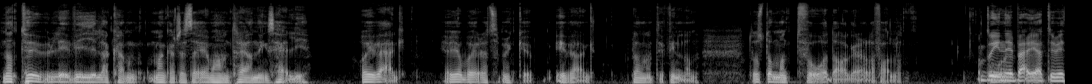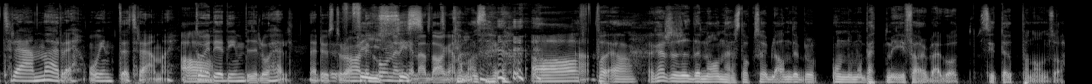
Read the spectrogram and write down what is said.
naturlig vila kan man kanske säga om man har en träningshelg och iväg. Jag jobbar ju rätt så mycket iväg, bland annat i Finland. Då står man två dagar i alla fall. Och då innebär det att du är tränare och inte tränar. Ja. Då är det din vilohelg när du står och har lektioner Fysiskt hela dagarna. kan man säga. Ja, på, ja. Jag kanske rider någon häst också ibland, det beror, om de har bett mig i förväg att sitta upp på någon. Så.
